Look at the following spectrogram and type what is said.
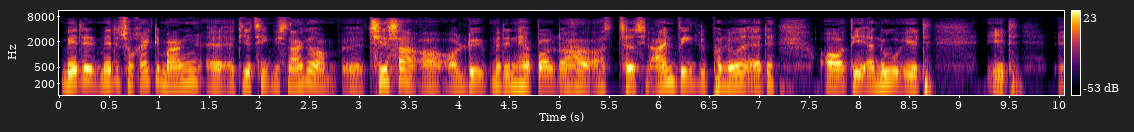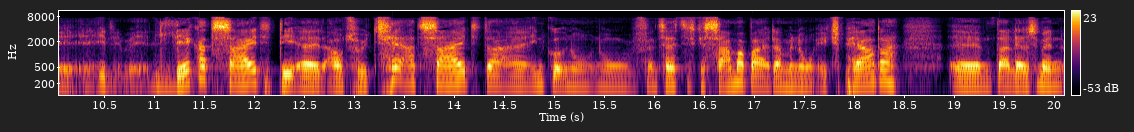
Mette, Mette tog rigtig mange af, de her ting, vi snakkede om, øh, til sig og, og løb med den her bold og har, og taget sin egen vinkel på noget af det. Og det er nu et, et Øh, et øh, lækkert site, det er et autoritært site, der er indgået nogle, nogle fantastiske samarbejder med nogle eksperter, øh, der er lavet simpelthen,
